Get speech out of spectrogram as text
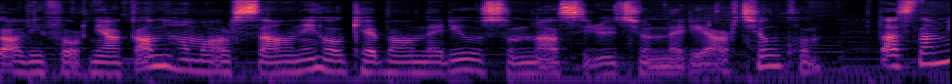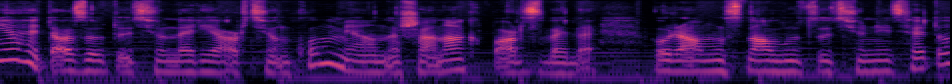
կալիֆոռնիական համալսարանի հոգեբանների ուսումնասիրությունների արդյունքում։ Տասնամյա հետազոտությունների արդյունքում միանշանակ ողջվել է, որ ամուսնալուծությունից հետո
